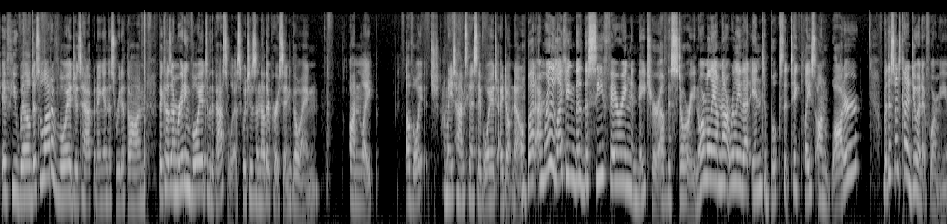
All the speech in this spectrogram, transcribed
if you will. There's a lot of voyages happening in this readathon because I'm reading Voyage of the Basilisk, which is another person going on like a voyage. How many times can I say voyage? I don't know. But I'm really liking the, the seafaring nature of this story. Normally I'm not really that into books that take place on water, but this one's kind of doing it for me.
